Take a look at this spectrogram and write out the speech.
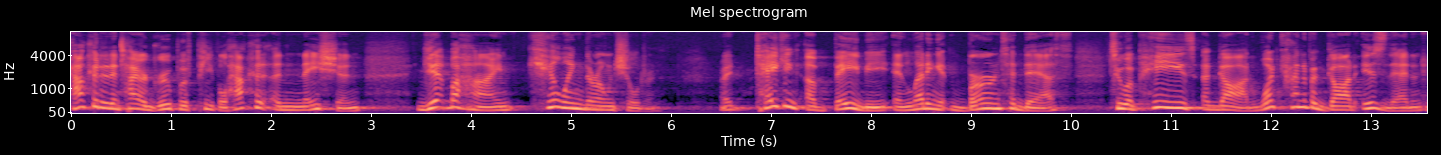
How could an entire group of people, how could a nation get behind killing their own children? Right? Taking a baby and letting it burn to death to appease a God. What kind of a God is that, and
